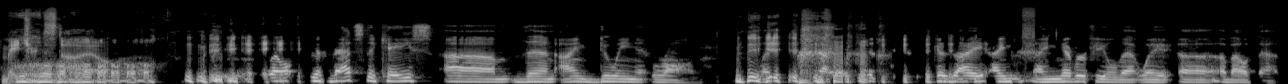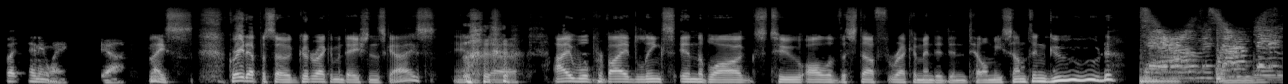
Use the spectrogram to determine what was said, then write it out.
Matrix oh. style. well, if that's the case, um, then I'm doing it wrong like, because I, I I never feel that way uh, about that. But anyway, yeah. Nice. Great episode. Good recommendations, guys. And uh, I will provide links in the blogs to all of the stuff recommended and tell me something good. Tell me something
